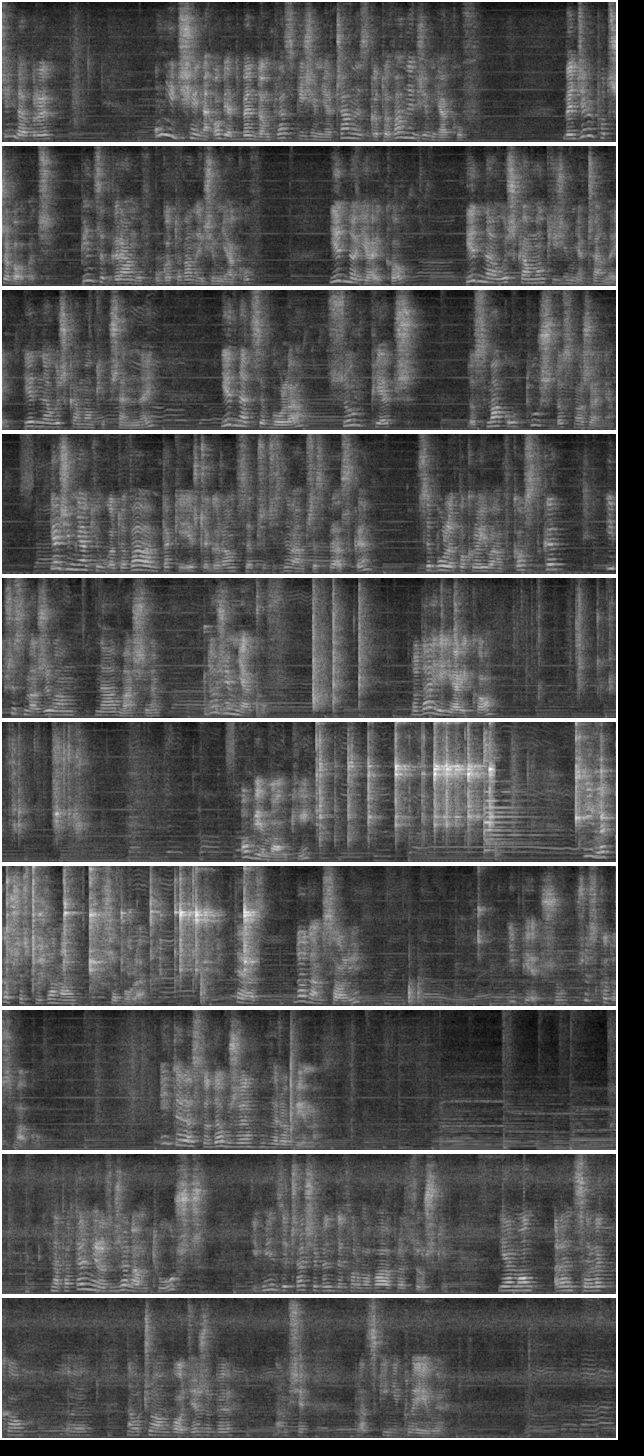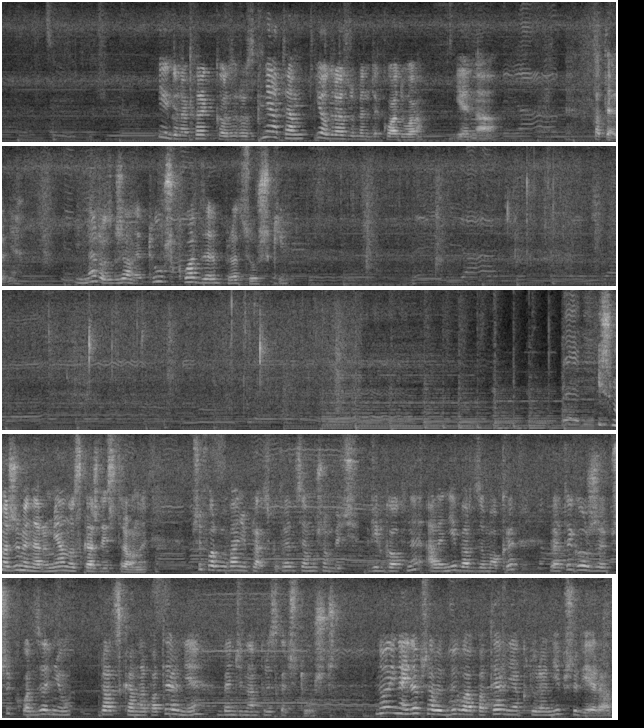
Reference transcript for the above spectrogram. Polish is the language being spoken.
Dzień dobry. U mnie dzisiaj na obiad będą placki ziemniaczane z gotowanych ziemniaków. Będziemy potrzebować 500 g ugotowanych ziemniaków, jedno jajko, jedna łyżka mąki ziemniaczanej, jedna łyżka mąki pszennej, jedna cebula, sól, pieprz do smaku, tłuszcz do smażenia. Ja ziemniaki ugotowałam, takie jeszcze gorące, przecisnęłam przez praskę. Cebulę pokroiłam w kostkę i przysmażyłam na maśle. Do ziemniaków dodaję jajko, obie mąki i lekko przestudzoną cebulę. Teraz dodam soli i pieprzu, wszystko do smaku. I teraz to dobrze wyrobimy. Na patelni rozgrzewam tłuszcz i w międzyczasie będę formowała placuszki. Ja mam ręce lekko y, w wodzie, żeby nam się placki nie kleiły. I go tak lekko rozgniatam i od razu będę kładła je na patelnię. I na rozgrzany tłuszcz kładę placuszki. Smażymy na rumiano z każdej strony. Przy formowaniu placków ręce muszą być wilgotne, ale nie bardzo mokre, dlatego że przy kładzeniu placka na patelnię będzie nam pryskać tłuszcz. No i najlepsza by była patelnia, która nie przywiera.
